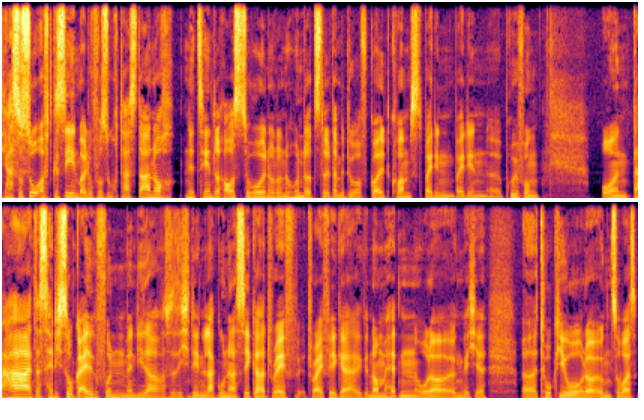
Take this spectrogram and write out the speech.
die hast du so oft gesehen, weil du versucht hast, da noch eine Zehntel rauszuholen oder eine Hundertstel, damit du auf Gold kommst bei den, bei den äh, Prüfungen. Und da, das hätte ich so geil gefunden, wenn die da, was weiß ich, den Laguna Seca Drive, Driveway genommen hätten oder irgendwelche äh, Tokio oder irgend sowas.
